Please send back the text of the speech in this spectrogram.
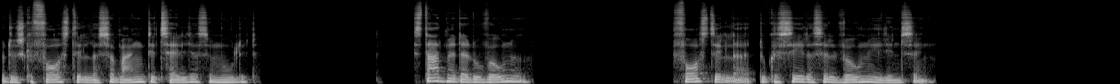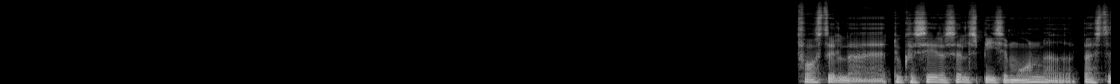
Og du skal forestille dig så mange detaljer som muligt. Start med, da du vågnede. Forestil dig, at du kan se dig selv vågne i din seng. Forestil dig, at du kan se dig selv spise morgenmad og børste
